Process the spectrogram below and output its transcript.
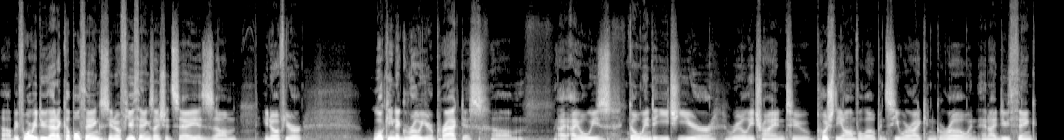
Uh, before we do that, a couple things, you know, a few things I should say is, um, you know, if you're looking to grow your practice, um, I, I, always go into each year really trying to push the envelope and see where I can grow. And, and I do think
